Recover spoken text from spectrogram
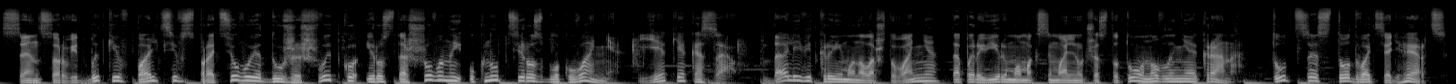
Сенсор відбитків пальців спрацьовує дуже швидко і розташований у кнопці розблокування, як я казав. Далі відкриємо налаштування та перевіримо максимальну частоту оновлення екрана. Тут це 120 Гц,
